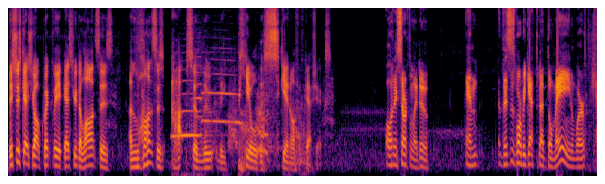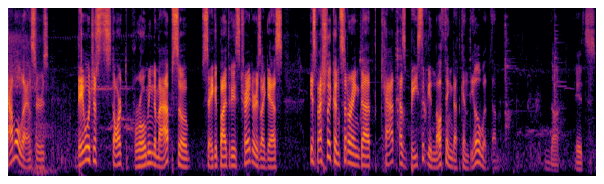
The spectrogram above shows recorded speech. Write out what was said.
This just gets you up quickly. It gets you into Lancers, and Lancers absolutely peel the skin off of Keshiks. Oh, they certainly do. And this is where we get to that domain where Camel Lancers, they will just start roaming the map, so say goodbye to these traders, I guess. Especially considering that Cat has basically nothing that can deal with them. No, it's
